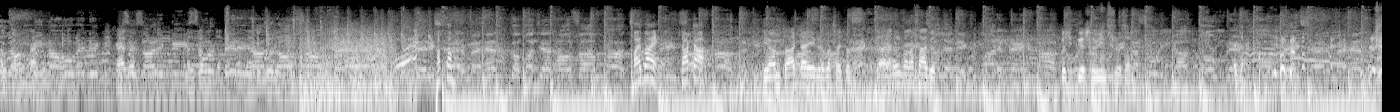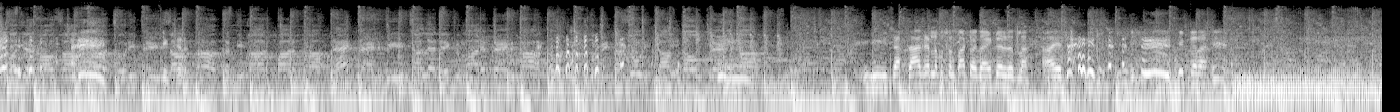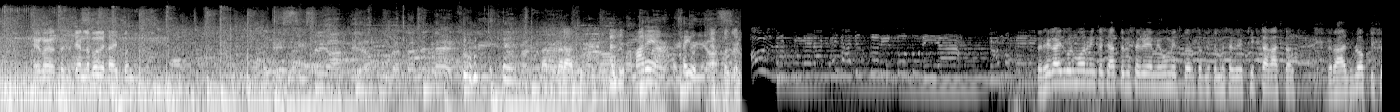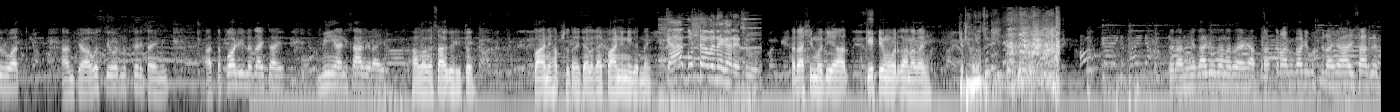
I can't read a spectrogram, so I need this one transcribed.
हलका आहे. हलका लोड खत्म. Bye bye. टाटा. हे आमचा अड्डा आहे इकडे बसायचं. हे बघा सागर. कशी केस विंचरी होता. सागरला बसून पाठवायचं आहे कर्जतला. आहे. चेक करा. हे बघा कसं त्यांना बघत आहेत पण. हमारे यहाँ सही होता. तर हे गाईज गुड मॉर्निंग कसे आहात तुम्ही सगळे? मी उमेद करतो की तुम्ही सगळे ठीकठाक असाल. तर आज ब्लॉगची सुरुवात आमच्या वस्तीवरूनच करीत आहे मी. आता कॉलेजला जायचं आहे. मी आणि सागर आहे. हा बघा सागर इथं पाणी हापसत आहे. त्याला काय पाणी निघत नाही. क्या गुंडा बनेगा रे तू? राशीमध्ये या के टी एमवर जाणार आहे. तर आम्ही ह्या गाडीवर जाणार आहे आता. तर आम्ही गाडी बसलेलो आहे. सागर.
